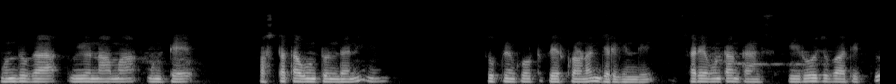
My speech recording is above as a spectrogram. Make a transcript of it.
ముందుగా వీలునామా ఉంటే స్పష్టత ఉంటుందని సుప్రీంకోర్టు పేర్కొనడం జరిగింది. సరే ఉంటాం ఫ్రెండ్స్. ఈరోజు బాధితు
